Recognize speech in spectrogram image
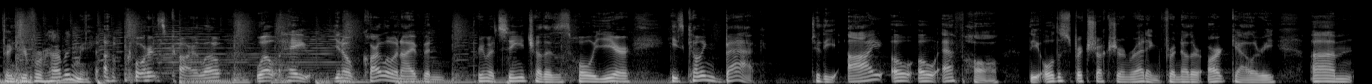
Thank you for having me. Of course, Karlo. Well, hey, you know, Karlo and I have been pretty much seeing each other this whole year. He's coming back to the IOOF Hall, the oldest brick structure in Redding, for another art gallery. Um,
